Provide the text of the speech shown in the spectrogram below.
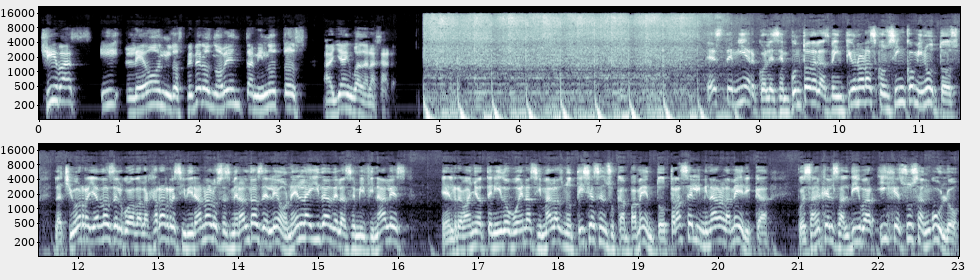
Chivas y León, los primeros 90 minutos allá en Guadalajara. Este miércoles, en punto de las 21 horas con 5 minutos, las Chivas Rayadas del Guadalajara recibirán a los Esmeraldas de León en la ida de las semifinales. El rebaño ha tenido buenas y malas noticias en su campamento tras eliminar al América, pues Ángel Saldívar y Jesús Angulo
